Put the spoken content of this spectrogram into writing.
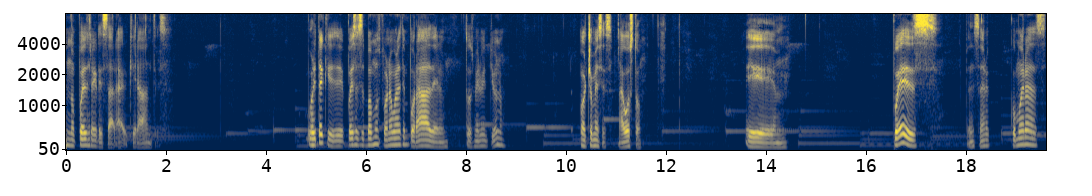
no puedes regresar al que era antes. Ahorita que pues vamos por una buena temporada del 2021. Ocho meses, agosto. Eh, puedes pensar cómo eras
